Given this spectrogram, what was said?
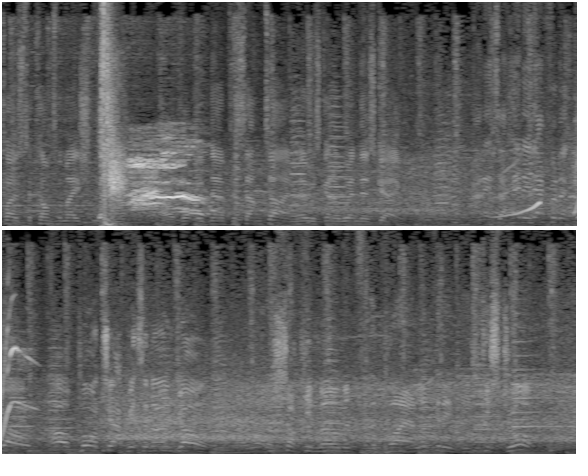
Close to confirmation of what we've known for some time, who was going to win this game. And it's a headed effort at goal. Oh, poor chap, it's an own goal. What a shocking moment for the player. Look at him, he's distraught.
